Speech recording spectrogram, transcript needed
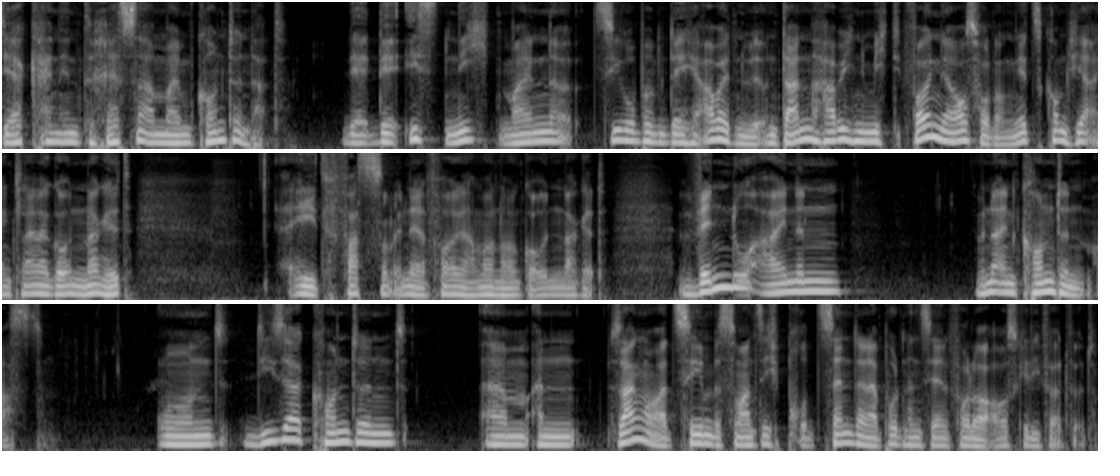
der kein Interesse an meinem Content hat. Der, der ist nicht meine Zielgruppe, mit der ich arbeiten will. Und dann habe ich nämlich die folgende Herausforderung. Jetzt kommt hier ein kleiner Golden Nugget. Ey, fast zum Ende der Folge haben wir noch einen Golden Nugget. Wenn du einen, wenn du einen Content machst und dieser Content ähm, an, sagen wir mal, 10 bis 20 Prozent deiner potenziellen Follower ausgeliefert wird.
